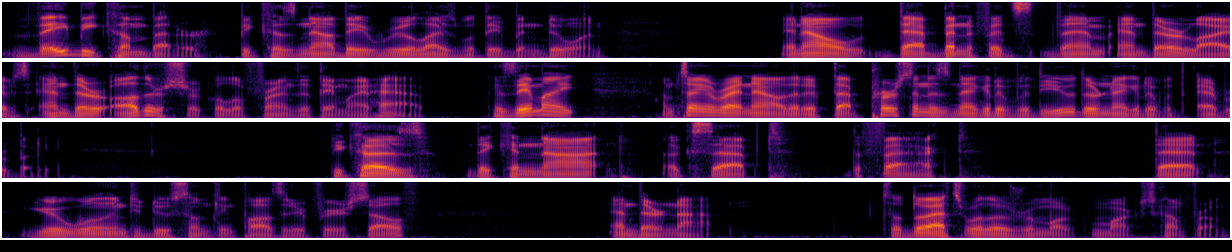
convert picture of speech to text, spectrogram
they become better because now they realize what they've been doing. And now that benefits them and their lives and their other circle of friends that they might have. Because they might, I'm telling you right now that if that person is negative with you, they're negative with everybody. Because they cannot accept the fact that you're willing to do something positive for yourself and they're not. So that's where those remarks come from.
